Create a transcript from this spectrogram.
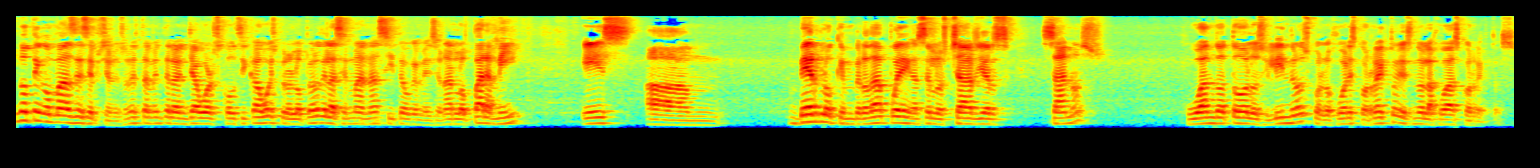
no tengo más decepciones. Honestamente eran Jaguars, Colts y Cowboys, pero lo peor de la semana, sí tengo que mencionarlo, para mí es am, ver lo que en verdad pueden hacer los Chargers sanos, jugando a todos los cilindros, con los jugadores correctos y haciendo las jugadas correctas.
